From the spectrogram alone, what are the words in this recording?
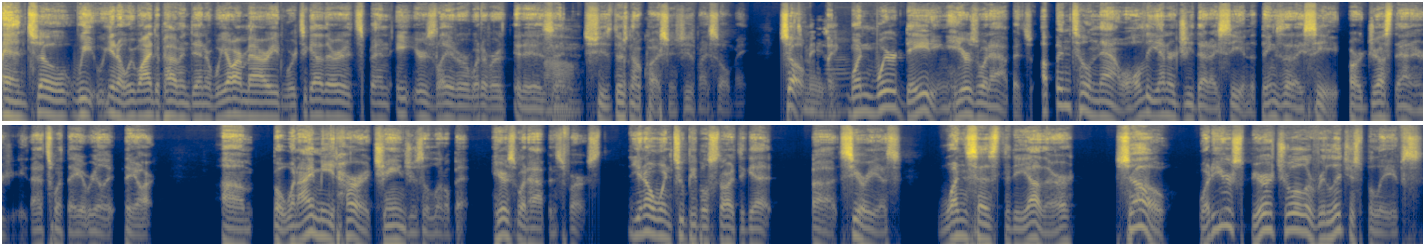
and so we you know we wind up having dinner. We are married. We're together. It's been eight years later or whatever it is Wow. and she's there's no question she's my soulmate. So amazing. when we're dating here's what happens. Up until now all the energy that i see and the things that i see are just energy. That's what they really they are. Um, but when i meet her it changes a little bit. Here's what happens first. You know when two people start to get uh, serious one says to the other so what are your spiritual or religious beliefs?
